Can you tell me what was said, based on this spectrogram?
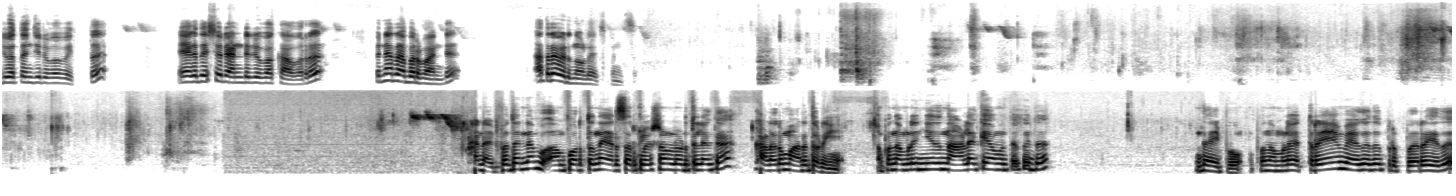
ഇരുപത്തഞ്ച് രൂപ വിത്ത് ഏകദേശം രണ്ട് രൂപ കവറ് പിന്നെ റബ്ബർ ബാൻഡ് അത്രേ വരുന്നുള്ളൂ എക്സ്പെൻസ് കണ്ട ഇപ്പൊ തന്നെ പുറത്തുനിന്ന് എയർ സർക്കുലേഷൻ ഉള്ളിടത്തിലൊക്കെ കളർ മാറി തുടങ്ങി. അപ്പൊ നമ്മൾ ഇനി ഇത് നാളെയൊക്കെ ആകുമ്പോഴത്തേക്കും ഇത് ഇതായി പോകും അപ്പൊ നമ്മൾ എത്രയും വേഗം ഇത് പ്രിപ്പയർ ചെയ്ത്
